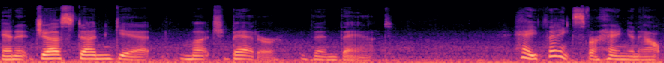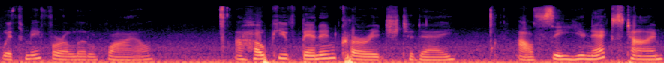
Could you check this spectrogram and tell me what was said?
And it just doesn't get much better than that. Hey, thanks for hanging out with me for a little while. I hope you've been encouraged today. I'll see you next time.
